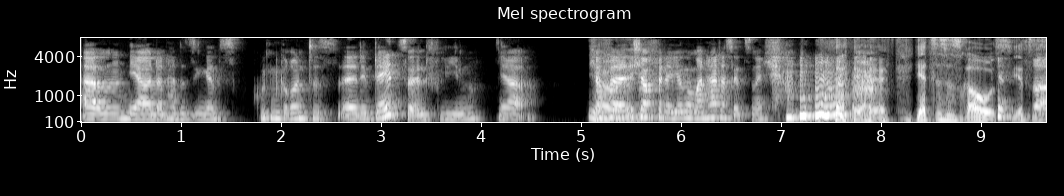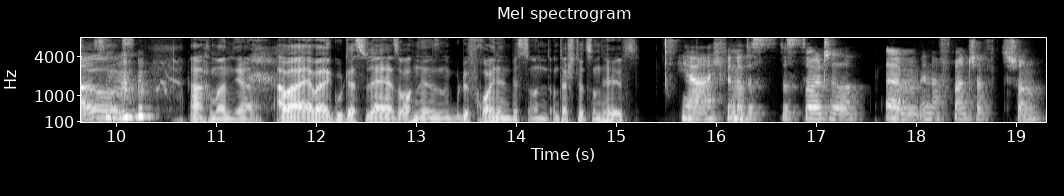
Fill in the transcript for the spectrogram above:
Ähm, ja, und dann hatte sie einen ganz guten Grund, das, äh, dem Date zu entfliehen. Ja. Ich, Ja, hoffe, aber- ich hoffe, der junge Mann hört das jetzt nicht. jetzt, ist es raus. Jetzt, Jetzt ist es raus. raus. Ach man, ja. Aber, aber gut, dass du da ja so auch eine, so eine gute Freundin bist und unterstützt und hilfst. Ja, ich finde, Ja. das, das sollte ähm, in der Freundschaft schon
